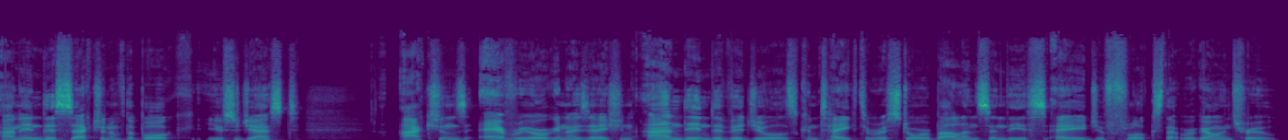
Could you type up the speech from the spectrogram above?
And in this section of the book, you suggest actions every organization and individuals can take to restore balance in this age of flux that we're going through.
